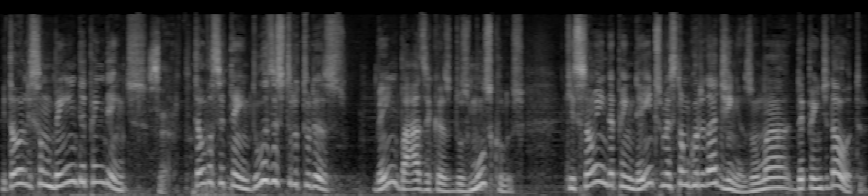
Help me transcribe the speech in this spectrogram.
Então eles são bem independentes. Certo. Então você tem duas estruturas bem básicas dos músculos que são independentes, mas estão grudadinhas. Uma depende da outra.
